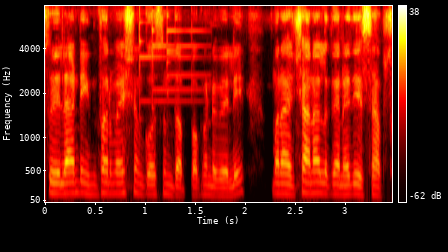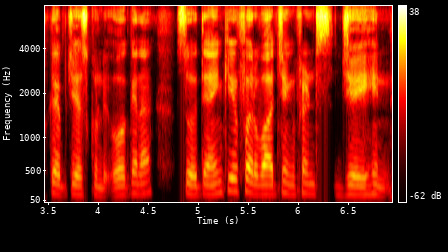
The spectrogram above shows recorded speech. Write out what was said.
సో ఇలాంటి ఇన్ఫర్మేషన్ కోసం తప్పకుండా వెళ్ళి మన ఛానల్కి అనేది సబ్స్క్రైబ్ చేసుకోండి ఓకేనా? So thank you for watching friends. జై హింద్.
